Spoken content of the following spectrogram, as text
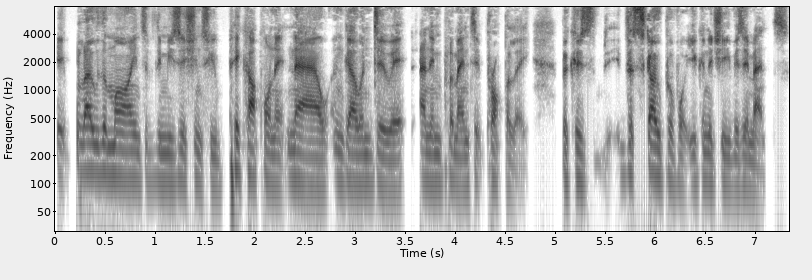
it blow the minds of the musicians who pick up on it now and go and do it and implement it properly because the scope of what you can achieve is immense.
